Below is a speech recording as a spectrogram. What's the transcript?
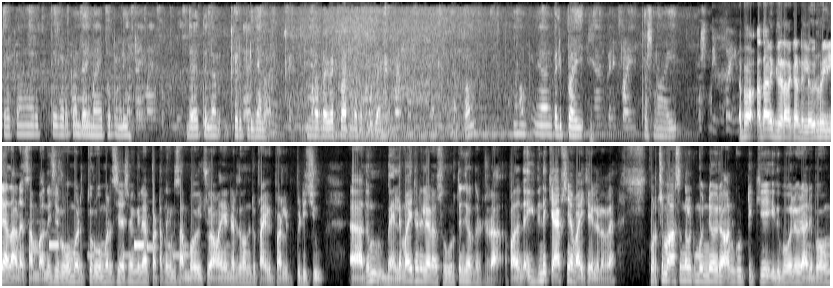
കിടക്കാൻ നേരത്ത് കിടക്കാൻ ടൈമായപ്പോൾ പുള്ളി അദ്ദേഹത്തെല്ലാം കയറി പിടിക്കാൻ തുടങ്ങി. നമ്മുടെ പ്രൈവറ്റ് പാർട്ടിലൊക്കെ പിടിക്കാൻ അപ്പം ഞാൻ കലിപ്പായി. പ്രശ്നമായി. അപ്പോൾ അതാണ് ക്ലിയർ ഒരു റീൽ അതാണ്. വെച്ചാൽ റൂം എടുത്തു റൂം എടുത്ത ശേഷം ഇങ്ങനെ പെട്ടെന്ന് ഇങ്ങനെ സംഭവിച്ചു. അവൻ എന്റെ അടുത്ത് വന്നിട്ട് പ്രൈവറ്റ് പാർട്ടിലേക്ക് പിടിച്ചു. അതും ബലമായിട്ടാണ് ഇല്ലാതെ സുഹൃത്തും ചേർന്നിട്ടാ അപ്പോൾ അതിന്റെ ഇതിന്റെ ക്യാപ്ഷൻ ഞാൻ വായിക്കാനില്ലടേ കുറച്ച് മാസങ്ങൾക്ക് മുന്നേ ഒരു ആൺകുട്ടിക്ക് ഇതുപോലെ ഒരു അനുഭവം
